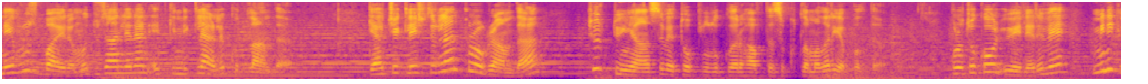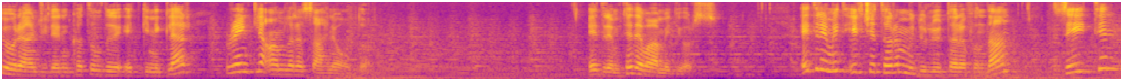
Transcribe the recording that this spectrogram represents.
Nevruz Bayramı düzenlenen etkinliklerle kutlandı. Gerçekleştirilen programda Türk Dünyası ve Toplulukları Haftası kutlamaları yapıldı. Protokol üyeleri ve minik öğrencilerin katıldığı etkinlikler renkli anlara sahne oldu. Edremit'e devam ediyoruz. Edremit İlçe Tarım Müdürlüğü tarafından zeytin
